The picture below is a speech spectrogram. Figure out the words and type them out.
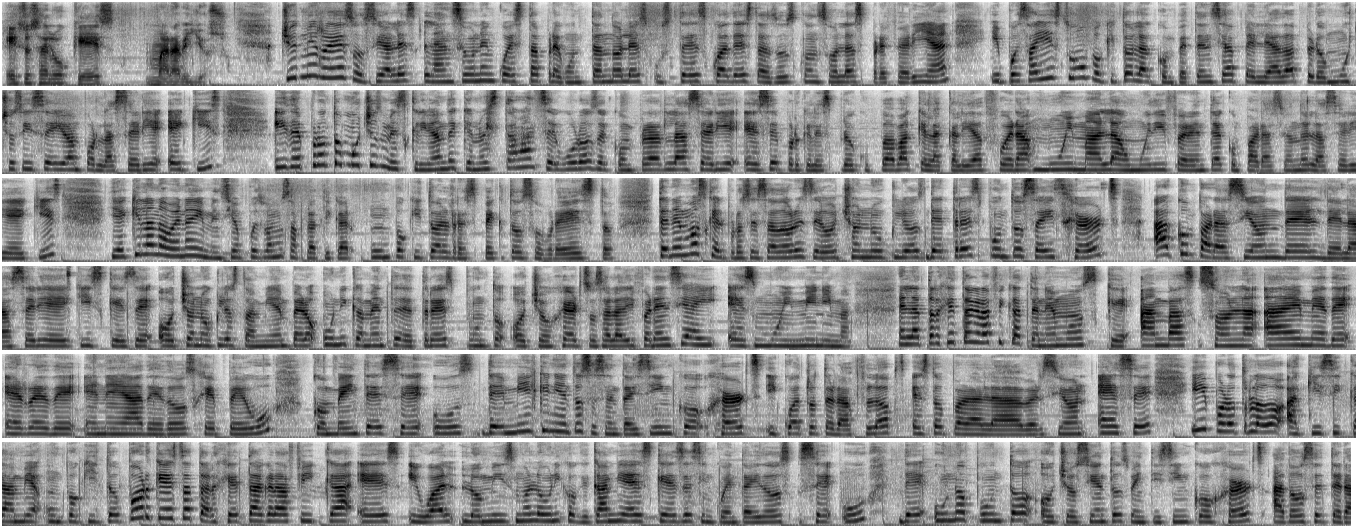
Eso es algo que es maravilloso. Yo en mis redes sociales lancé una encuesta preguntándoles ustedes cuál de estas dos consolas preferían y pues ahí estuvo un poquito la competencia peleada, pero muchos sí se iban por la serie X y de pronto muchos me escribían de que no estaban seguros de comprar la serie S porque les preocupaba que la calidad fuera muy mala o muy diferente a comparación de la serie X y aquí en la novena dimensión pues vamos a platicar un poquito al respecto sobre esto. Tenemos que el procesador es de 8 núcleos de 3.6 Hz a comparación del de la serie Que es de 8 núcleos también, pero únicamente de 3.8 Hz. O sea, la diferencia ahí es muy mínima. En la tarjeta gráfica tenemos que ambas son la AMD RDNA de 2 GPU con 20 CUs de 1565 Hz y 4 teraflops. Esto para la versión S. Y por otro lado, aquí sí cambia un poquito porque esta tarjeta gráfica es igual lo mismo. Lo único que cambia es que es de 52 CU de 1.825 Hz a 12 teraflops.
